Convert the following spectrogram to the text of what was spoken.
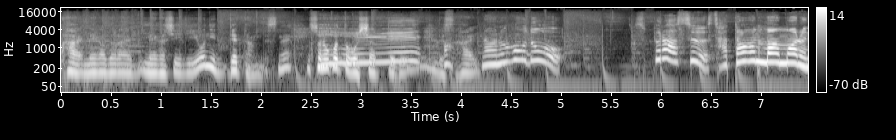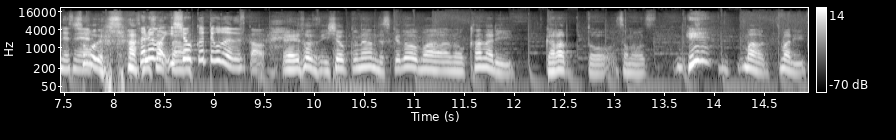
はい、メガドライブメガ CD 用に出たんですね。そのことをおっしゃってるんです。はい、なるほど。プラスサターン版もあるんですね。そうです。それは移植ってことですか？えーそうです。移植なんですけど、まあ、あのかなりガラッとその、え？まあ、つまり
